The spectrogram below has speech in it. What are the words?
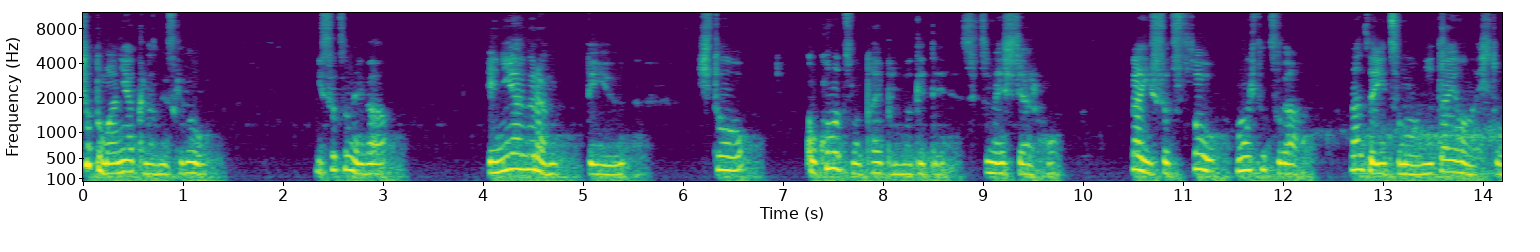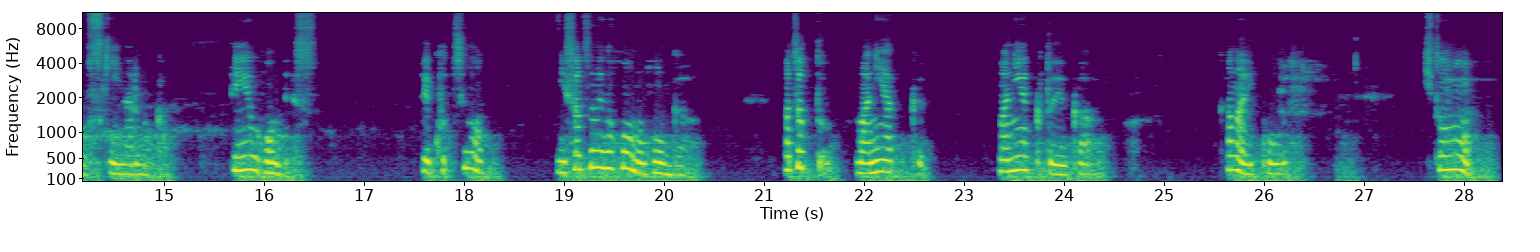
ちょっとマニアックなんですけど、一冊目が、エニアグラムっていう人を9つのタイプに分けて説明してある本が一冊と、もう一つが、なぜいつも似たような人を好きになるのかっていう本です。で、こっちの2冊目の方の本が、まあ、ちょっとマニアック。マニアックというか、かなりこう、人の、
